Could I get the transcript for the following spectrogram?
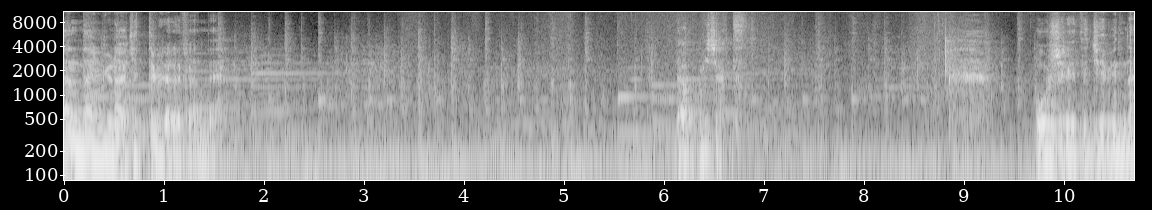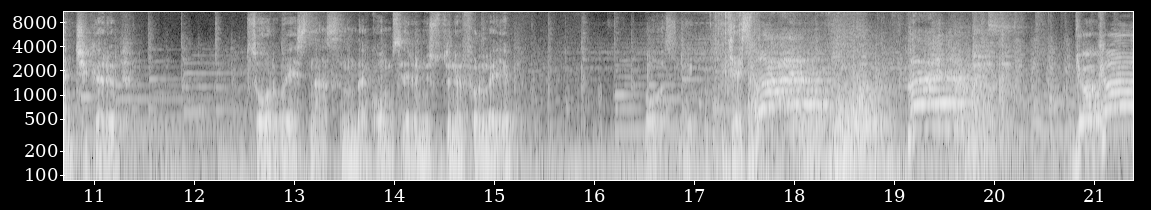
Benden günah gitti Bilal Efendi. Yapmayacaktın. O jileti cebinden çıkarıp sorgu esnasında komiserin üstüne fırlayıp boğazını kes. Gökhan!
